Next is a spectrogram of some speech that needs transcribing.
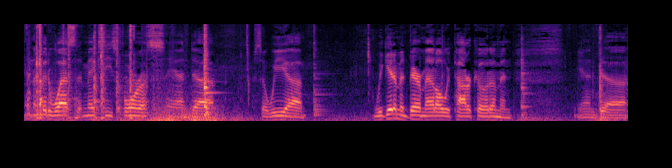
in the Midwest that makes these for us, and uh, so we uh, we get them in bare metal. We powder coat them, and and uh,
